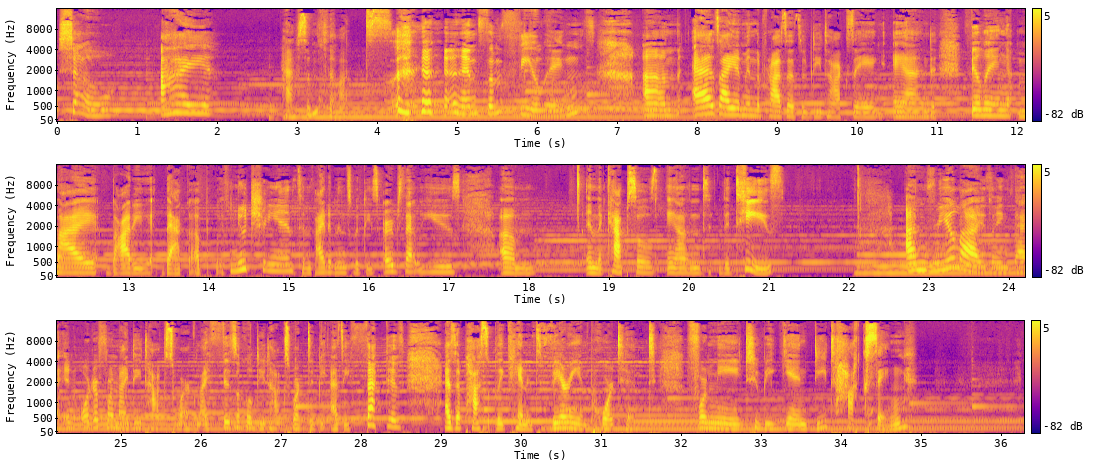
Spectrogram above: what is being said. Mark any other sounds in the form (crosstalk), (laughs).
So, I have some thoughts (laughs) and some feelings um, as I am in the process of detoxing and filling my body back up with nutrients and vitamins with these herbs that we use um, in the capsules and the teas. I'm realizing that in order for my detox work, my physical detox work to be as effective as it possibly can, it's very important for me to begin detoxing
